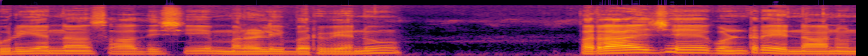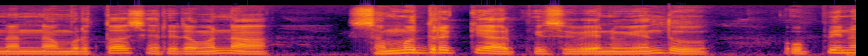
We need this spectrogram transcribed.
ಗುರಿಯನ್ನು ಸಾಧಿಸಿ ಮರಳಿ ಬರುವೆನು. ಪರಾಜಯಗೊಂಡರೆ ನಾನು ನನ್ನ ಮೃತ ಶರೀರವನ್ನು ಸಮುದ್ರಕ್ಕೆ ಅರ್ಪಿಸುವೆನು ಎಂದು ಉಪ್ಪಿನ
